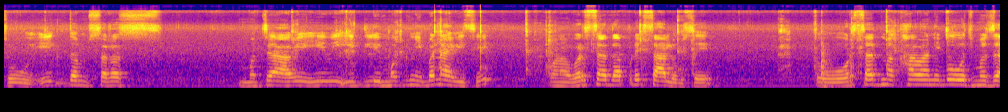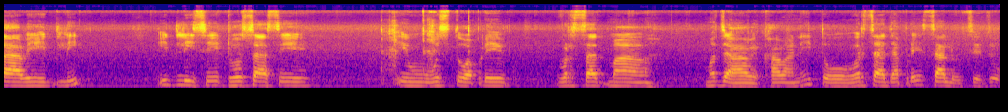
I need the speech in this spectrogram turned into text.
જો એકદમ સરસ મજા આવે એવી ઈડલી મગની બનાવી છે, પણ વરસાદ આપણે ચાલુ છે. તો વરસાદમાં ખાવાની બહુ જ મજા આવે ઈડલી. ઈડલી છે, ઢોસા છે, એવું વસ્તુ આપણે વરસાદમાં મજા આવે ખાવાની. તો વરસાદ આપણે ચાલુ છે જો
